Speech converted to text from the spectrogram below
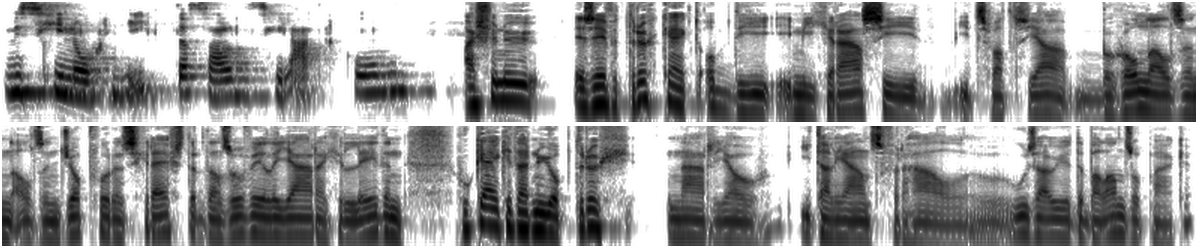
Misschien nog niet, dat zal misschien later komen. Als je nu eens even terugkijkt op die immigratie, iets wat ja, begon als een, als een job voor een schrijfster dan zoveel jaren geleden. Hoe kijk je daar nu op terug naar jouw Italiaans verhaal? Hoe zou je de balans opmaken?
